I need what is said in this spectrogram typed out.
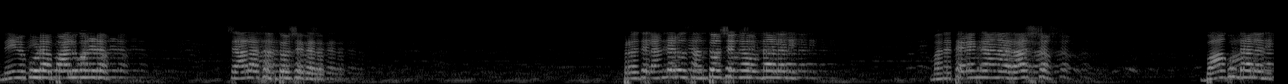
నేను కూడా పాల్గొనడం చాలా సంతోషకరం. ప్రజలందరూ సంతోషంగా ఉండాలని మన తెలంగాణ రాష్ట్రం బాగుండాలని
